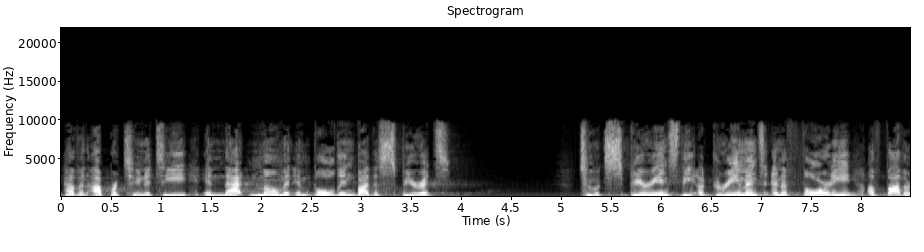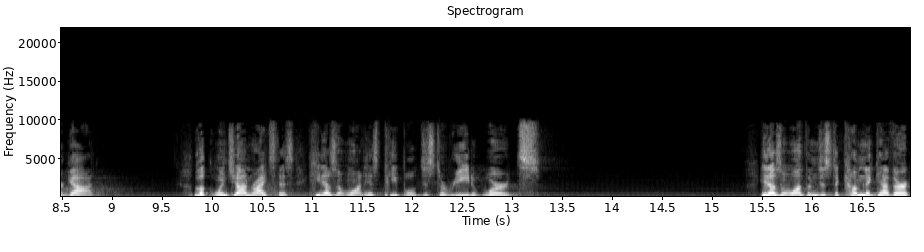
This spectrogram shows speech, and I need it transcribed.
have an opportunity in that moment, emboldened by the Spirit, to experience the agreement and authority of Father God. Look, when John writes this, he doesn't want his people just to read words. He doesn't want them just to come together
